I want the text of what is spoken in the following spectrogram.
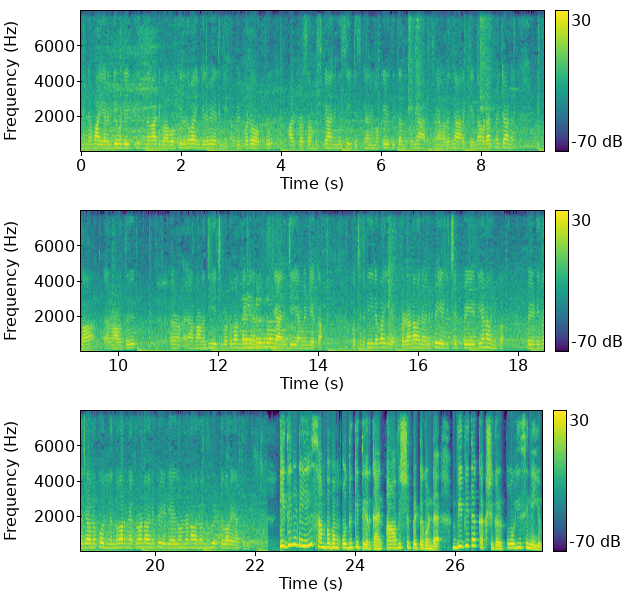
പിന്നെ വയറിന്റെ ഇവിടെ ഇരുന്ന് അടിഭാഗമൊക്കെ ഇരുന്ന് ഭയങ്കര വേദന അപ്പോൾ ഇപ്പോൾ doctor ultrasound scanning C T scanning ഒക്കെ എഴുതി തന്നിപ്പോ ഞാ ഞങ്ങൾ ഞാറക്കയിൽ അവിടെ അഡ്മിറ്റ് ആണ്. ഇപ്പോൾ എറണാകുളത്ത് എറ- എറണാകുളം ജി എച്ചിലോട്ട് വന്നിരിക്കുന്നത് സ്കാനിങ് ചെയ്യാൻ വേണ്ടിയൊക്കെ. കൊച്ചിന് തീരെ വയ്യ. എപ്പോഴാണ് അവനവന് പേടിച്ചത്. പേടിയാണ് അവനിപ്പോൾ. പേടിയെന്ന് വെച്ചാൽ അവനെ കൊല്ലെന്ന് പറഞ്ഞേക്കൊണ്ട് അവന് പേടിയായതുകൊണ്ടാണ് അവനൊന്നും വിട്ടു പറയാത്തത്. ഇതിനിടയിൽ സംഭവം ഒതുക്കി തീർക്കാൻ ആവശ്യപ്പെട്ടുകൊണ്ട് വിവിധ കക്ഷികൾ പോലീസിനെയും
